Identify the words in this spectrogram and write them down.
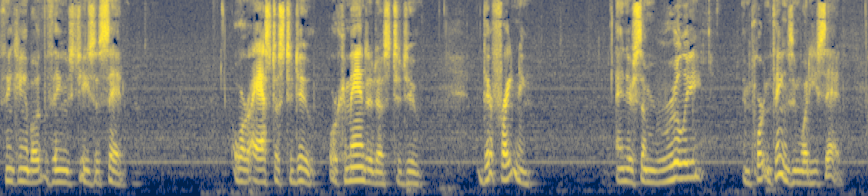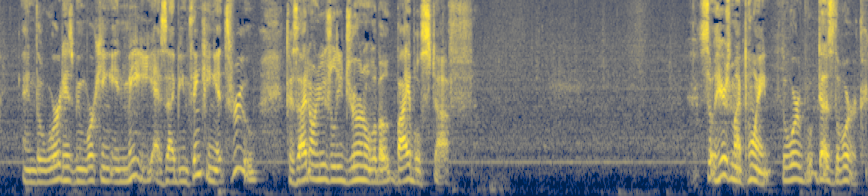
thinking about the things Jesus said, or asked us to do, or commanded us to do. They're frightening. And there's some really important things in what he said. And the word has been working in me as I've been thinking it through, because I don't usually journal about Bible stuff. So here's my point the word does the work.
